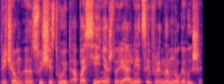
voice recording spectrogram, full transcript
Причем э, существует опасение, что реальные цифры намного выше.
